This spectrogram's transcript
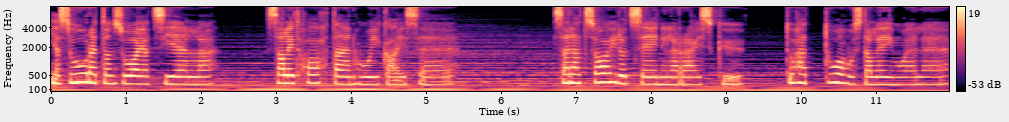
Ja suuret on suojat siellä, salit hohtaen huikaisee. Sadat soihdut seinillä räiskyy, tuhat tuohusta leimuelee.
